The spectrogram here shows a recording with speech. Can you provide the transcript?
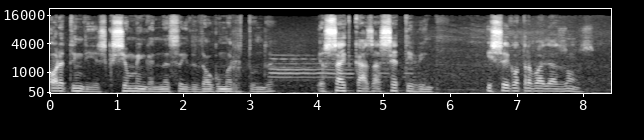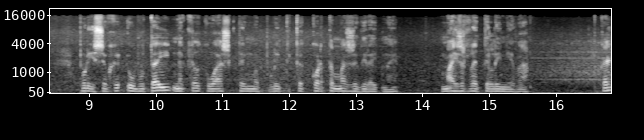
Ora, tem dias que se eu me engano na saída de alguma rotunda, eu saio de casa às 7h20 e chego ao trabalho às 11. Por isso eu, eu botei naquele que eu acho que tem uma política que corta mais a direito, não é? Mais retilínea, vá. Ok?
